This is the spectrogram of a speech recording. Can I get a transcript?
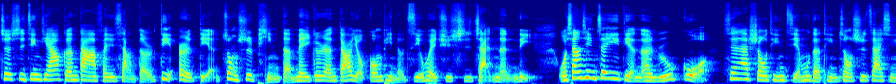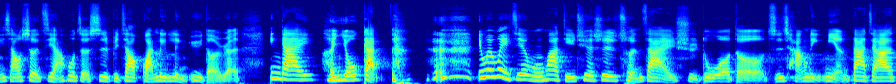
这是今天要跟大家分享的第二点，重视平等，每个人都要有公平的机会去施展能力。我相信这一点呢，如果现在收听节目的听众是在行销设计啊，或者是比较管理领域的人，应该很有感。因为未接文化的确是存在许多的职场里面，大家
